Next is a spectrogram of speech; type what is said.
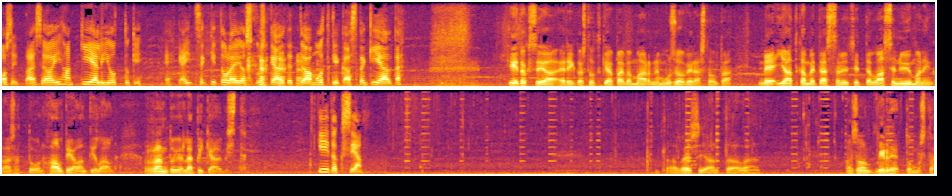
Osittain se on ihan kielijuttukin. Ehkä itsekin tulee joskus käytettyä mutkikasta kieltä. Kiitoksia erikoistutkija Päivä Maarinen museovirastolta. Me jatkamme tässä nyt sitten Lasse Nyymanin kanssa tuon Haltialan tilan rantojen läpikäymistä. Kiitoksia. Tämä vesi antaa vähän. Ai se on virhe tuommoista.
